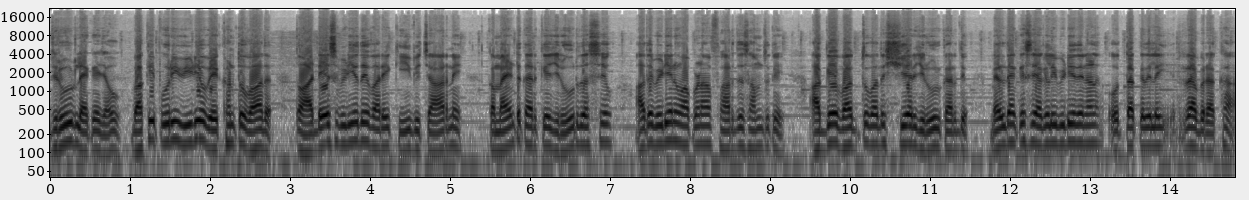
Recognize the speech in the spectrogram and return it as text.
ਜ਼ਰੂਰ ਲੈ ਕੇ ਜਾਓ। ਬਾਕੀ ਪੂਰੀ ਵੀਡੀਓ ਵੇਖਣ ਤੋਂ ਬਾਅਦ ਤੁਹਾਡੇ ਇਸ ਵੀਡੀਓ ਦੇ ਬਾਰੇ ਕੀ ਵਿਚਾਰ ਨੇ, ਕਮੈਂਟ ਕਰਕੇ ਜ਼ਰੂਰ ਦੱਸਿਓ, ਅਤੇ ਵੀਡੀਓ ਨੂੰ ਆਪਣਾ ਫਰਜ਼ ਸਮਝ ਕੇ ਅੱਗੇ ਵੱਧ ਤੋਂ ਵੱਧ ਸ਼ੇਅਰ ਜ਼ਰੂਰ ਕਰ ਦਿਓ। ਮਿਲਦੇ ਹਾਂ ਕਿਸੇ ਅਗਲੀ ਵੀਡੀਓ ਦੇ ਨਾਲ। ਉਦ ਤੱਕ ਦੇ ਲਈ ਰੱਬ ਰੱਖਾ।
